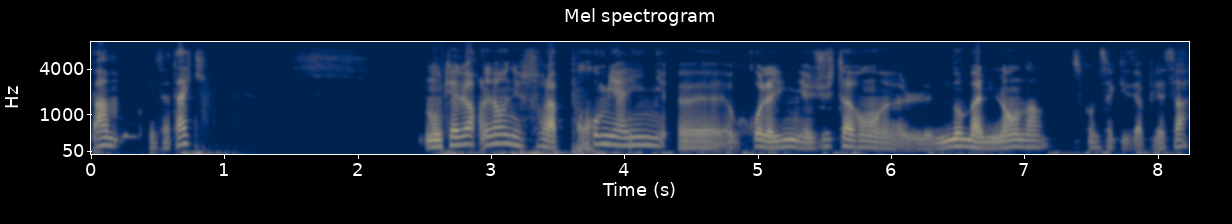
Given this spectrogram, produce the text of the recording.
bam, on les attaque. Donc alors là on est sur la première ligne, euh, en gros la ligne juste avant le No Land, hein. c'est comme ça qu'ils appelaient ça.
